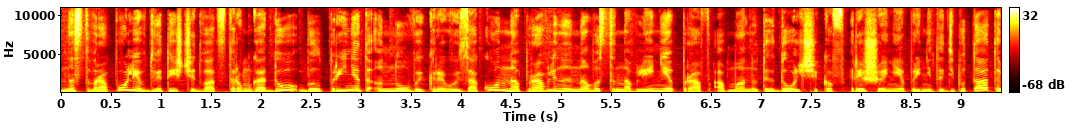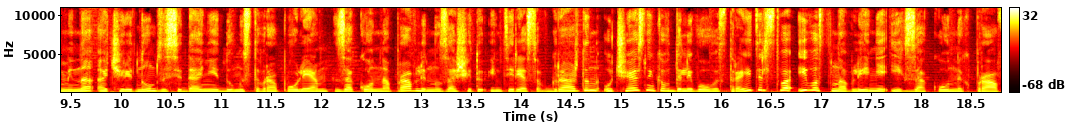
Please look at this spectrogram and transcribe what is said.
На Ставрополе в 2022 году был принят новый краевой закон, направленный на восстановление прав обманутых дольщиков. Решение принято депутатами на очередном заседании Думы Ставрополя. Закон направлен на защиту интересов граждан, участников долевого строительства и восстановление их законных прав.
